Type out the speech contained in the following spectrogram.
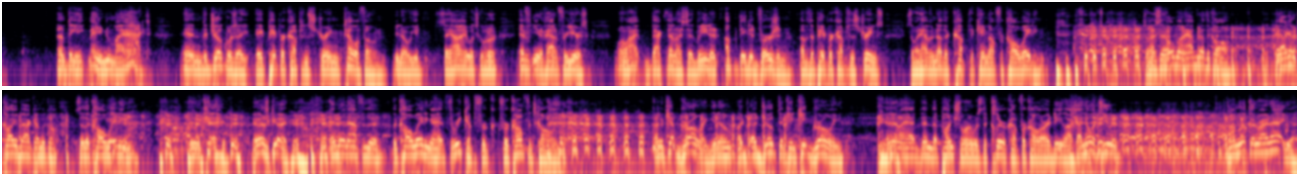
And I'm thinking, man, you knew my act. And the joke was a, a paper cups and string telephone. You know, you'd say, hi, what's going on? Every, you know, I've had it for years. Well, I, back then I said, we need an updated version of the paper cups and strings. So I'd have another cup that came out for call waiting. so I said, hold on, I have another call. Yeah, I got to call you back. I'm going to call. So the call waiting, it was good. And then after the, the call waiting, I had three cups for, for conference calling. And it kept growing, you know, a, a joke that can keep growing. And then I had, then the punchline was the clear cup for caller ID. Like, I know it's you. I'm looking right at you.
